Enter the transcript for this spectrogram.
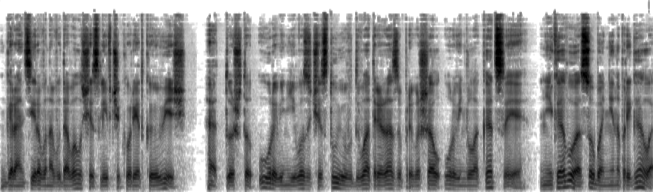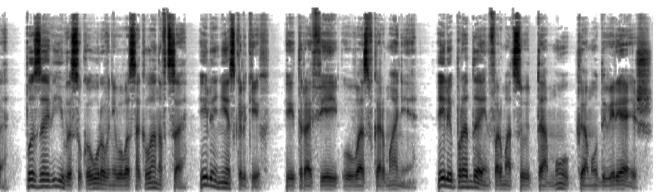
гарантированно выдавал счастливчику редкую вещь, а то, что уровень его зачастую в 2-3 раза превышал уровень локации, никого особо не напрягало. Позови высокоуровневого соклановца или нескольких, и трофей у вас в кармане. Или продай информацию тому, кому доверяешь.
